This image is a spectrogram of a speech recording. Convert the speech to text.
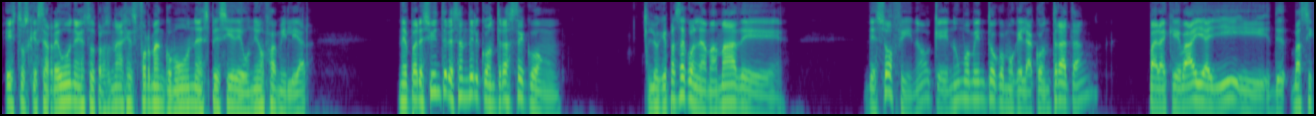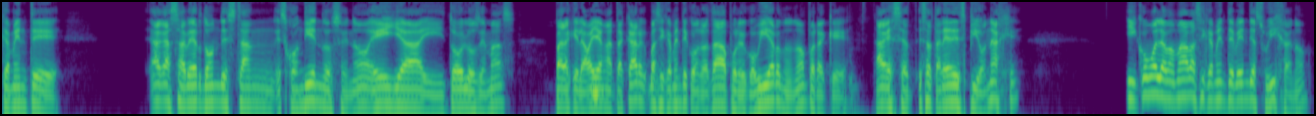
estos que se reúnen, estos personajes, forman como una especie de unión familiar. me pareció interesante el contraste con lo que pasa con la mamá de, de Sophie, ¿no? Que en un momento como que la contratan para que vaya allí y básicamente haga saber dónde están escondiéndose, ¿no? Ella y todos los demás, para que la vayan a atacar, básicamente contratada por el gobierno, ¿no? Para que haga esa, tarea de espionaje. Y cómo la mamá básicamente vende a su hija, ¿no?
